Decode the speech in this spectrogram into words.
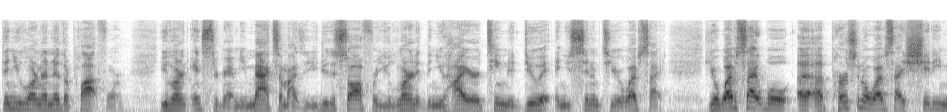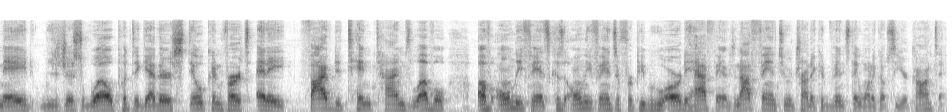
Then you learn another platform. You learn Instagram. You maximize it. You do the software. You learn it. Then you hire a team to do it, and you send them to your website. Your website will, a, a personal website shitty made, was just well put together, still converts at a 5 to 10 times level of OnlyFans because OnlyFans are for people who already have fans, not fans who are trying to convince they want to come see your content.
